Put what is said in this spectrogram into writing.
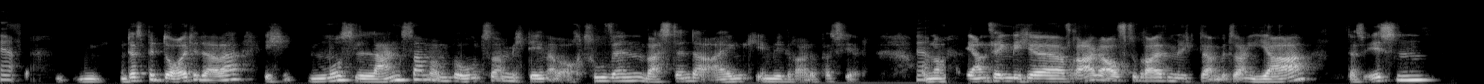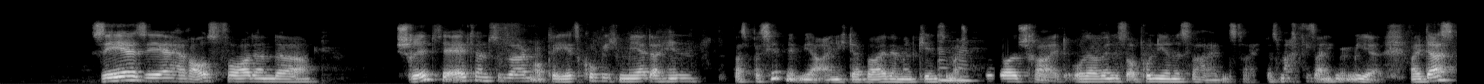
Ja. Und das bedeutet aber, ich muss langsam und behutsam mich dem aber auch zuwenden, was denn da eigentlich in mir gerade passiert. Ja. Um noch die anfängliche Frage aufzugreifen, will ich klar mit sagen, ja, das ist ein sehr, sehr herausfordernder Schritt der Eltern zu sagen, okay, jetzt gucke ich mehr dahin, was passiert mit mir eigentlich dabei, wenn mein Kind mhm. zum Beispiel doll schreit oder wenn es opponierendes Verhalten zeigt. Was macht es eigentlich mit mir? Weil das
